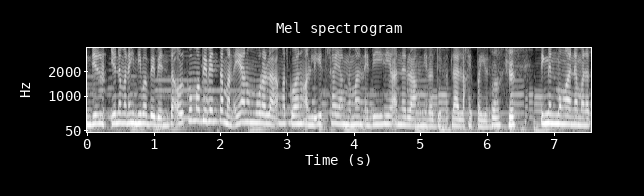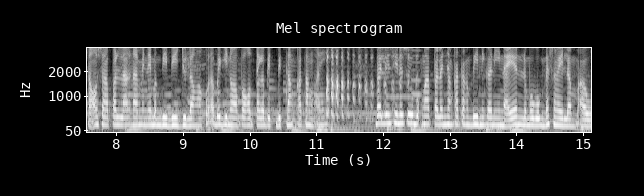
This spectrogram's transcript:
hindi, yun naman ay hindi mabebenta or kung mabebenta man ayan ang mura lang at gawa ng ang liit sayang naman edi hayaan na lang nila doon at lalaki pa yun. Okay. Tingnan mo nga naman at ang usapan lang namin ay magbibideo lang ako. Abay ginawa pa akong tagabitbit ng katang ay. Bali yung sinusubok nga pala niyang katang dini kanina, ayun, lumubog na sa may lamaw.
